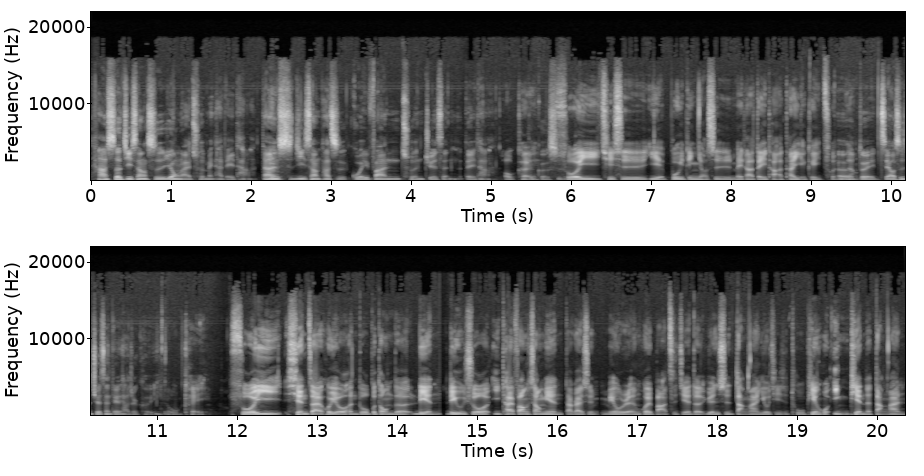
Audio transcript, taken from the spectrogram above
它设计上是用来存 metadata，但实际上它只规范存 JSON 的 data。OK，所以其实也不一定要是 metadata，它也可以存。呃，对，只要是 JSON data 就可以。OK。所以现在会有很多不同的链，例如说以太坊上面大概是没有人会把直接的原始档案，尤其是图片或影片的档案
